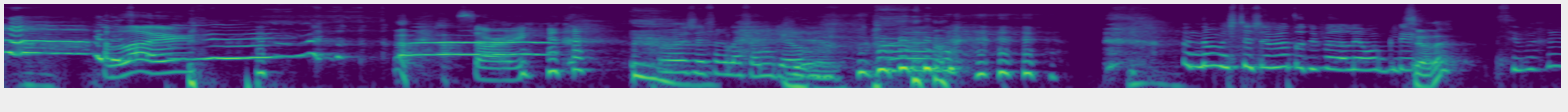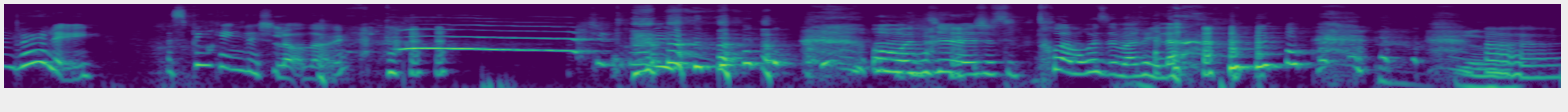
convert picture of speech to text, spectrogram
god! Hello! Sorry. Oh, je vais faire la fangirl. J'aurais- Non, mais je t'ai jamais entendu parler anglais. C'est vrai? C'est vrai. Really? I speak English a lot though. Oh mon dieu, je suis trop amoureuse de Marie là. Euh,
